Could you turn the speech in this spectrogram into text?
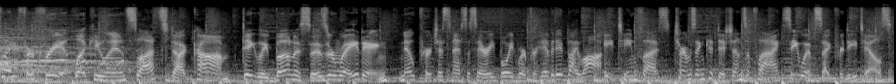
Play for free at LuckyLandSlots.com. Daily bonuses are waiting. No purchase necessary. Void where prohibited by law. 18 plus. Terms and conditions apply. See website for details.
